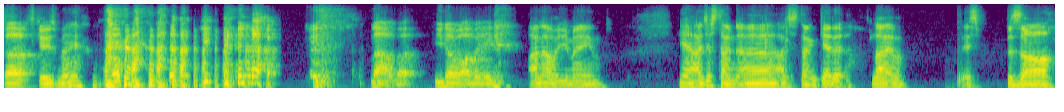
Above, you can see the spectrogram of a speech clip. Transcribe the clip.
But Excuse me. no, but you know what I mean. I know what you mean. Yeah, I just don't. Uh, I just don't get it. Like, uh, it's bizarre.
